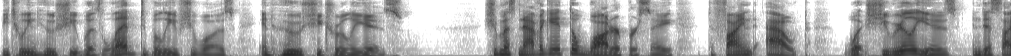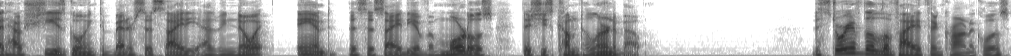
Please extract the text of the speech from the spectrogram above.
between who she was led to believe she was and who she truly is. She must navigate the water, per se, to find out what she really is and decide how she is going to better society as we know it and the society of immortals that she's come to learn about. The story of the Leviathan Chronicles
